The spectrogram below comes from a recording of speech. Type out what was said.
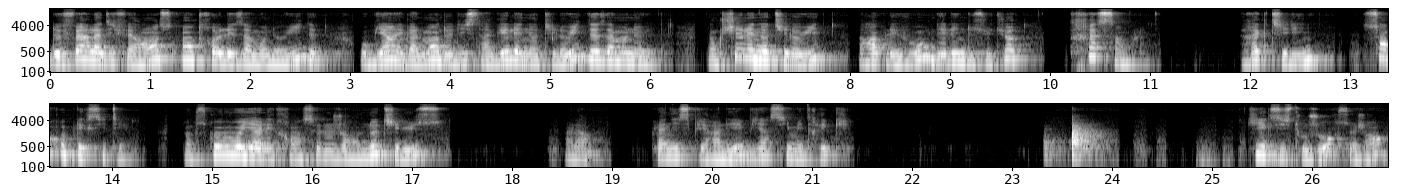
de faire la différence entre les ammonoïdes ou bien également de distinguer les nautiloïdes des ammonoïdes. Donc chez les nautiloïdes, rappelez-vous, des lignes de suture très simples, rectilignes, sans complexité. Donc ce que vous voyez à l'écran, c'est le genre Nautilus. Voilà, planispiralé, bien symétrique. Qui existe toujours, ce genre.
